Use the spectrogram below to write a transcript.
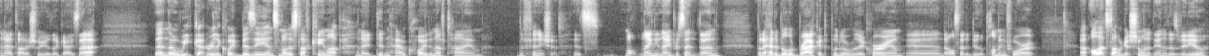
and I thought I'd show you the guys that. Then the week got really quite busy and some other stuff came up and I didn't have quite enough time to finish it. It's, well, 99% done, but I had to build a bracket to put over the aquarium and I also had to do the plumbing for it uh, all that stuff will get shown at the end of this video,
